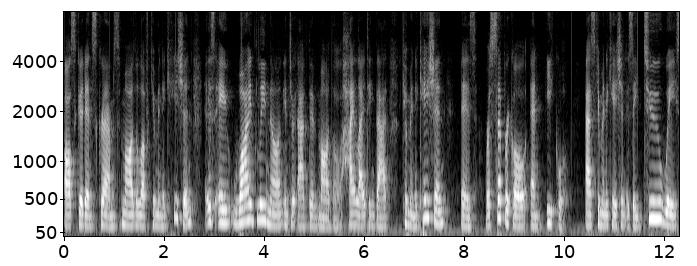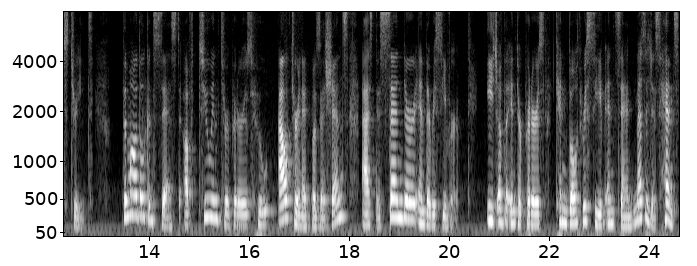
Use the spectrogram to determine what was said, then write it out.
Osgood and Schramm's model of communication is a widely known interactive model, highlighting that communication is reciprocal and equal, as communication is a two-way street. The model consists of two interpreters who alternate positions as the sender and the receiver. Each of the interpreters can both receive and send messages, hence,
